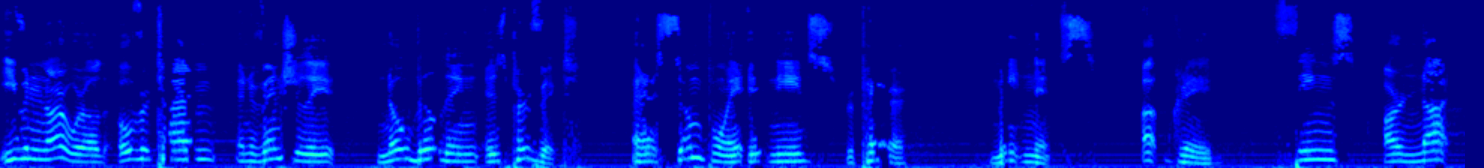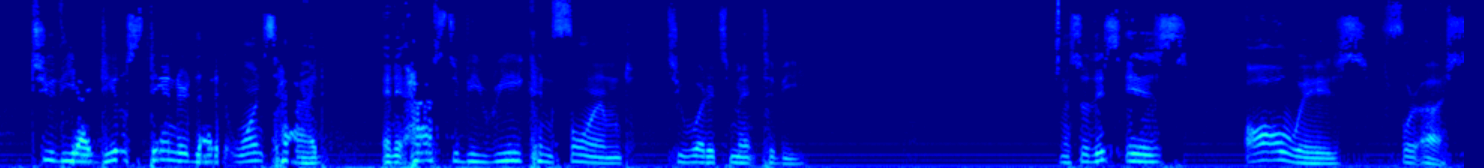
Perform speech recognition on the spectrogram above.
even in our world, over time and eventually, no building is perfect. And at some point, it needs repair, maintenance, upgrade. Things are not to the ideal standard that it once had, and it has to be reconformed to what it's meant to be. And so, this is always for us.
